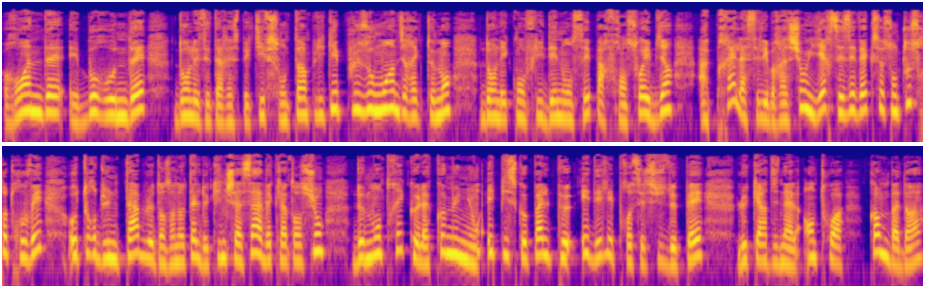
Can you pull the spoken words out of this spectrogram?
rwandais et burundais, dont les États respectifs sont impliqués plus plus ou moins directement dans les conflits dénoncés par François. Et eh bien, après la célébration hier, ces évêques se sont tous retrouvés autour d'une table dans un hôtel de Kinshasa avec l'intention de montrer que la communion épiscopale peut aider les processus de paix. Le cardinal Antoine Kambada,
